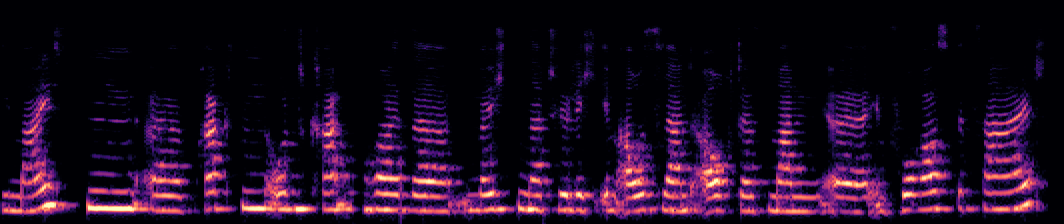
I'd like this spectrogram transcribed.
Die meisten äh, Praxen und Krankenhäuser möchten natürlich im Ausland auch, dass man äh, im Voraus bezahlt.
